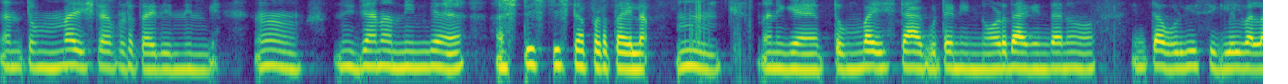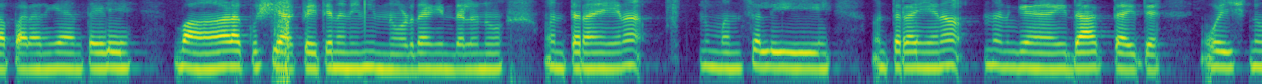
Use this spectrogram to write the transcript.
ನಾನು ತುಂಬ ಇಷ್ಟಪಡ್ತಾ ಇದ್ದೀನಿ ನಿನಗೆ. ಹ್ಞೂ ನಿಜ ನಾನು ನಿನಗೆ ಅಷ್ಟಿಷ್ಟು ಇಷ್ಟಪಡ್ತಾ ಇಲ್ಲ. ಹ್ಞೂ ನನಗೆ ತುಂಬ ಇಷ್ಟ ಆಗ್ಬಿಟ್ಟೆ ನೀನು ನೋಡ್ದಾಗಿಂದನೂ. ಇಂಥ ಹುಡುಗಿ ಸಿಗ್ಲಿಲ್ವಲ್ಲಪ್ಪ ನನಗೆ ಅಂತೇಳಿ ಭಾಳ ಖುಷಿ ಆಗ್ತೈತೆ ನಾನು ನಿನ್ನ ನೋಡ್ದಾಗಿಂದಲೂ ಒಂಥರ ಏನೋ ಮನಸ್ಸಲ್ಲಿ ಒಂಥರ ಏನೋ ನನಗೆ ಇದಾಗ್ತೈತೆ. ವೈಷ್ಣು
